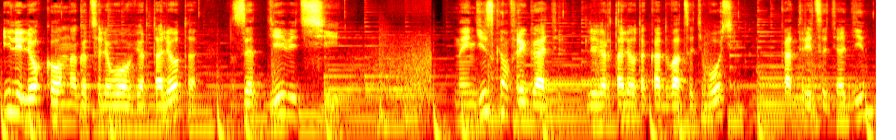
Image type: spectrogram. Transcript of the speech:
или легкого многоцелевого вертолета Z-9C. На индийском фрегате для вертолета К-28, К-31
